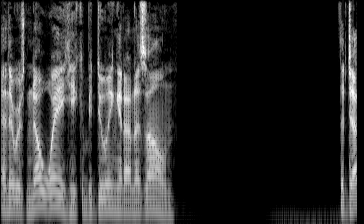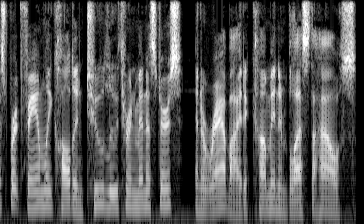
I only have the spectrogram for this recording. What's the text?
and there was no way he could be doing it on his own. The desperate family called in two Lutheran ministers and a rabbi to come in and bless the house.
